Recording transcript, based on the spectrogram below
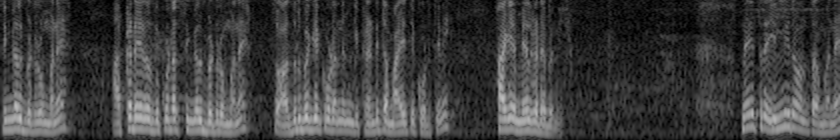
ಸಿಂಗಲ್ ಬೆಡ್ರೂಮ್ ಮನೆ, ಆ ಕಡೆ ಇರೋದು ಕೂಡ ಸಿಂಗಲ್ ಬೆಡ್ರೂಮ್ ಮನೆ. ಸೊ ಅದ್ರ ಬಗ್ಗೆ ಕೂಡ ನಿಮಗೆ ಖಂಡಿತ ಮಾಹಿತಿ ಕೊಡ್ತೀನಿ. ಹಾಗೆ ಮೇಲ್ಗಡೆ ಬನ್ನಿ. ಸ್ನೇಹಿತರೆ ಇಲ್ಲಿರೋವಂಥ ಮನೆ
